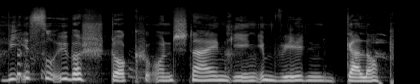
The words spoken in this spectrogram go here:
Wie es so über Stock und Stein ging im wilden Galopp,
